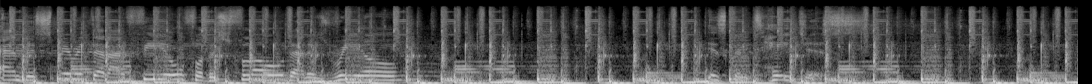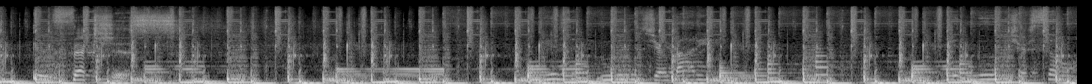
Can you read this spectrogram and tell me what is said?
And the spirit that I feel for this flow that is real is contagious, infectious. Music moves your body, it moves your soul.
